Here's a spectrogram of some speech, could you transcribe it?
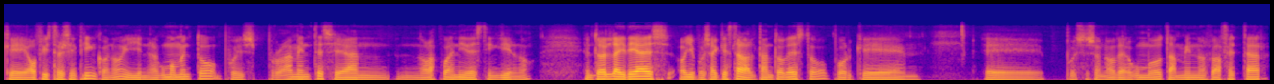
que Office 365, ¿no? Y en algún momento, pues probablemente sean, no las puedan ni distinguir, ¿no? Entonces la idea es, oye, pues hay que estar al tanto de esto porque, eh, pues eso, ¿no? De algún modo también nos va a afectar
